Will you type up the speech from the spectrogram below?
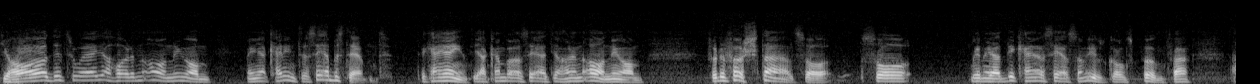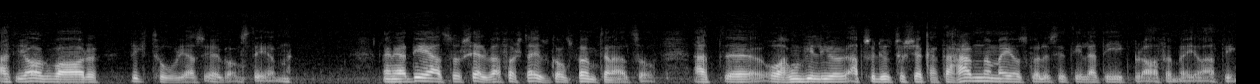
Ja, det tror jag jag har en aning om. Men jag kan inte säga bestämt. Det kan jag inte. Jag kan bara säga att jag har en aning om. För det första alltså så menar jag, det kan jag säga som utgångspunkt va? att jag var Victorias ögonsten. Men det är alltså själva första utgångspunkten alltså. Att, eh, och hon ville ju absolut försöka ta hand om mig och skulle se till att det gick bra för mig och allting.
